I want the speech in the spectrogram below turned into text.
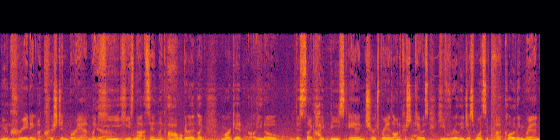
You're creating a Christian brand. Like Yeah. he, he's not saying like, oh, we're gonna like market, uh, you know, this like hype beast and church brands on a Christian campus. He really just wants a, a clothing brand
